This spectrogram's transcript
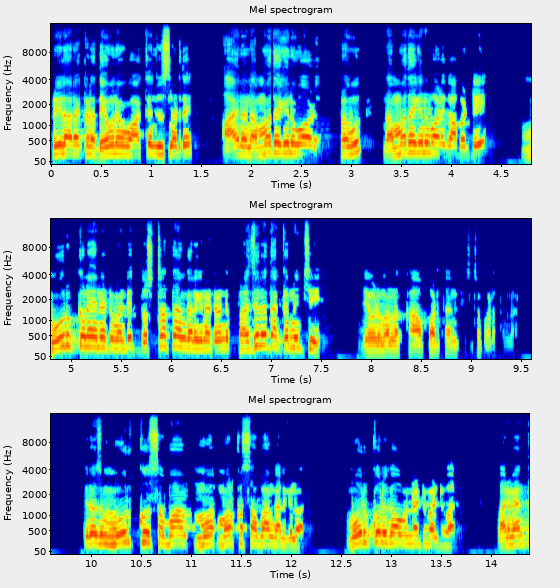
ప్రియులారా ఇక్కడ దేవుని వాక్యం చూసినట్టే ఆయన నమ్మదగిన వాడు. ప్రభు నమ్మదగిన వాడు కాబట్టి మూర్ఖులైనటువంటి దుష్టత్వం కలిగినటువంటి ప్రజల దగ్గర నుంచి దేవుడు మనల్ని కాపాడటానికి ఇష్టపడుతున్నాడు. ఈరోజు మూర్ఖు స్వభావం మూర్ఖ స్వభావం కలిగిన వారు మూర్ఖులుగా ఉన్నటువంటి వారు మనం ఎంత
